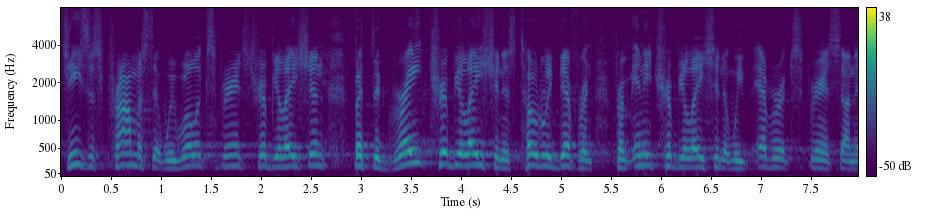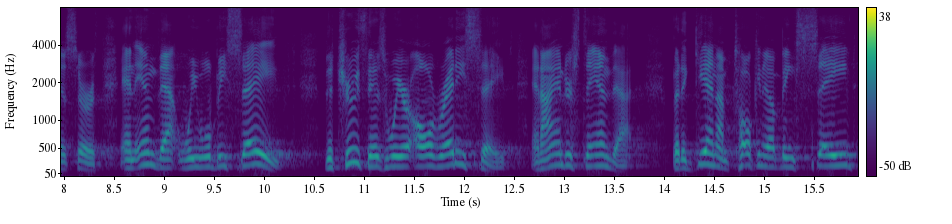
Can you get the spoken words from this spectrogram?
Jesus promised that we will experience tribulation, but the great tribulation is totally different from any tribulation that we've ever experienced on this earth. And in that, we will be saved. The truth is, we are already saved, and I understand that. But again, I'm talking about being saved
